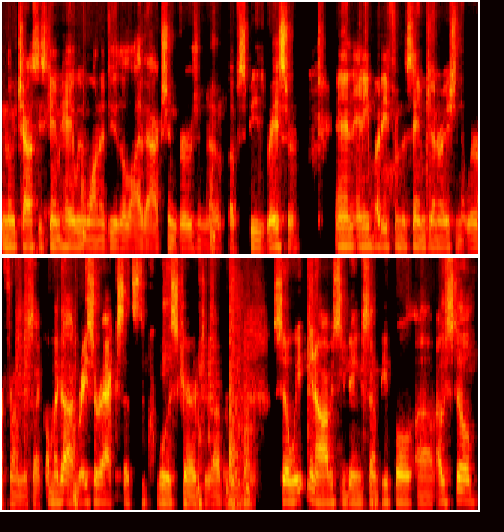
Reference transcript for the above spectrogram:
and the Wachowskis came, hey, we want to do the live action version of, of Speed Racer. And anybody from the same generation that we're from is like, oh my God, Racer X, that's the coolest character ever. So we, you know, obviously being some people, uh, I was still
